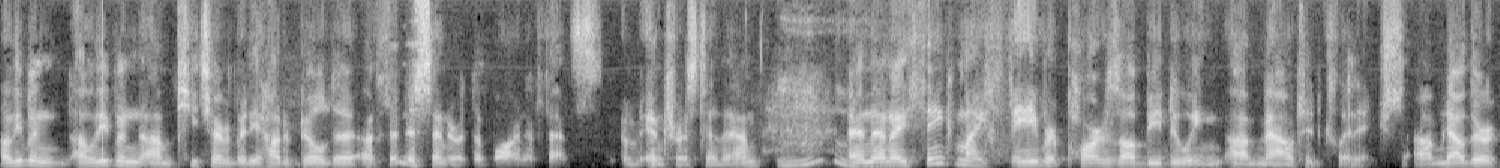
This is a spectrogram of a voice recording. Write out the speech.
I'll even I'll even um, teach everybody how to build a, a fitness center at the barn if that's of interest to them. And then I think my favorite part is I'll be doing uh, mounted clinics. Um, now they're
